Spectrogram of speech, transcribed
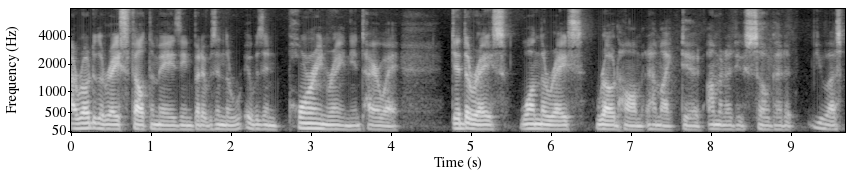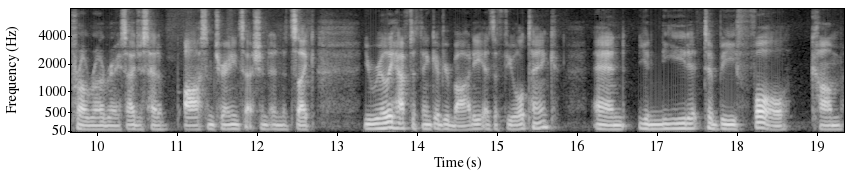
I rode to the race, felt amazing, but it was in the it was in pouring rain the entire way did the race, won the race, rode home, and I'm like, dude, I'm gonna do so good at U.S. Pro Road Race. I just had an awesome training session, and it's like, you really have to think of your body as a fuel tank, and you need it to be full come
